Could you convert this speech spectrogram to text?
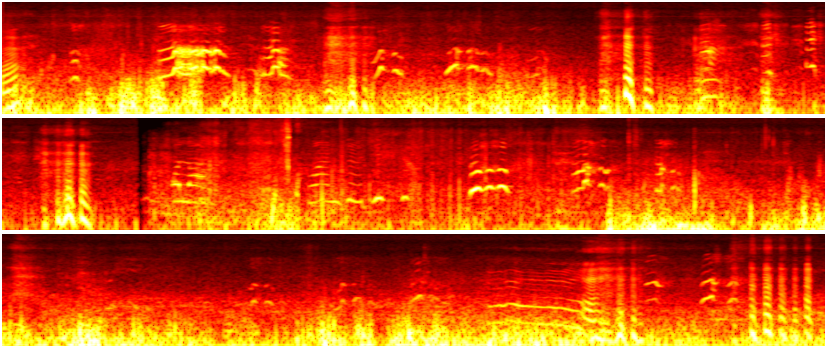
Yeah. Hola. One, two, three. cool.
